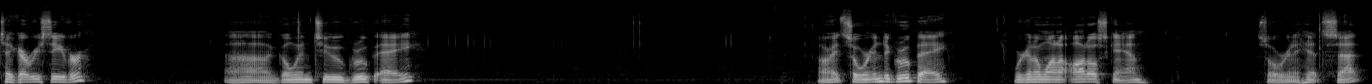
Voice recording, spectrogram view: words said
take our receiver, uh, go into group A. All right, so we're into group A. We're going to want to auto scan. So we're going to hit set.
